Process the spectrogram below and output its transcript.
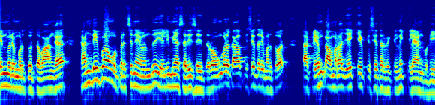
ஏன்முறை மருத்துவர்கிட்ட வாங்க. கண்டிப்பாக உங்கள் பிரச்சனையை வந்து எளிமையாக சரி செய்து தருவோம். உங்களுக்காக பிசியோதெரபி மருத்துவர் doctor M Kamaraj AK physiotherapy clinic Ilayangudi.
